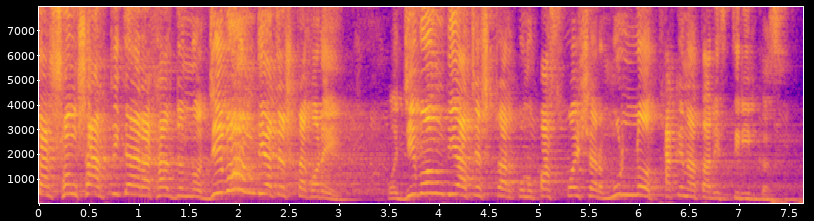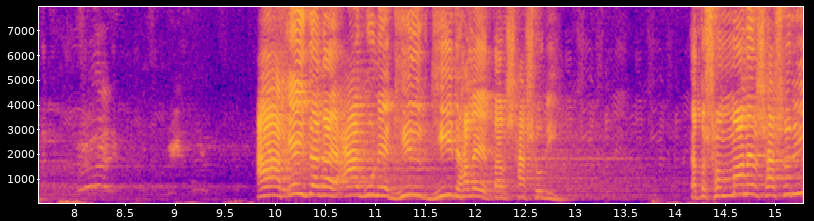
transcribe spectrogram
তার সংসার টিকায় রাখার জন্য জীবন দেওয়ার চেষ্টা করে। ওই জীবন দেওয়ার চেষ্টার কোনো পাঁচ পয়সার মূল্য থাকে না তার স্ত্রীর কাছে। আর এই জায়গায় আগুনে ঘি ঘি ঢালে তার শাশুড়ি। এত সম্মানের শাশুড়ি,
